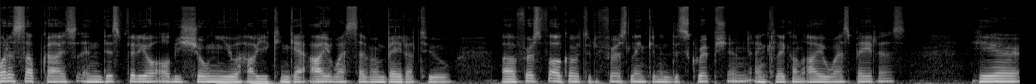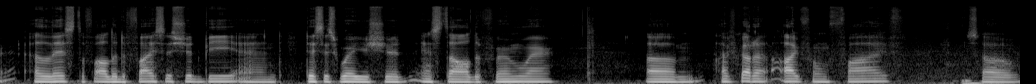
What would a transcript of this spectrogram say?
What is up guys, in this video I'll be showing you how you can get iOS 7 Beta 2. Uh, first of all go to the first link in the description and click on iOS betas. Here a list of all the devices should be and this is where you should install the firmware. Um, I've got an iPhone 5 so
